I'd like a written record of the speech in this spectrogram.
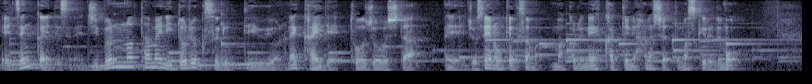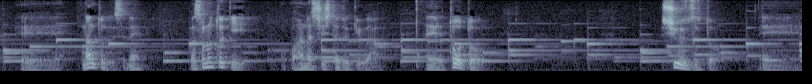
え前回ですね自分のために努力するっていうようなね回で登場したえー、女性のお客様、まあ、これね勝手に話しちゃってますけれども、えー、なんとですね、その時お話しした時は、えー、とうとうシューズと、えー、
